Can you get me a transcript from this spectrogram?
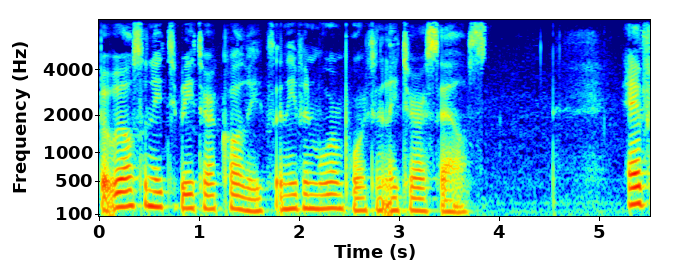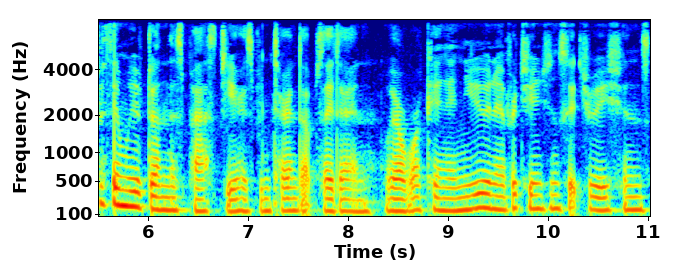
but we also need to be to our colleagues and, even more importantly, to ourselves. Everything we have done this past year has been turned upside down. We are working in new and ever changing situations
